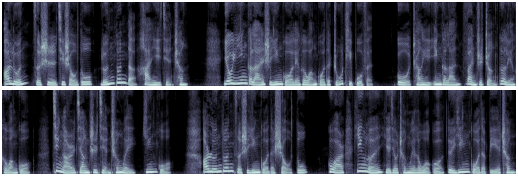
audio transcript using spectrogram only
而伦则是其首都伦敦的汉译简称。由于英格兰是英国联合王国的主体部分，故常以英格兰泛指整个联合王国，进而将之简称为英国。而伦敦则是英国的首都，故而英伦也就成为了我国对英国的别称。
